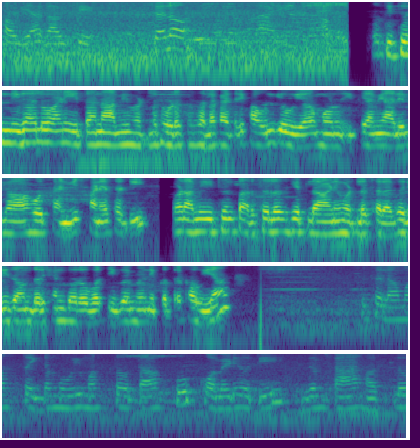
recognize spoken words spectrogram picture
खाऊया गावचे. चलो. सो तिथून निघालो आणि येताना आम्ही म्हटलं थोडंसं झालं काहीतरी खाऊन घेऊया. म्हणून इथे आम्ही आलेलो आहोत सँडविच खाण्यासाठी. पण आम्ही इथून पार्सलच घेतला आणि म्हटलं चला घरी जाऊन दर्शन बरोबर तिघं मिळून एकत्र खाऊया. सो चला मस्त एकदम मूवी मस्त होता. खूप कॉमेडी होती. एकदम छान हसलो.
